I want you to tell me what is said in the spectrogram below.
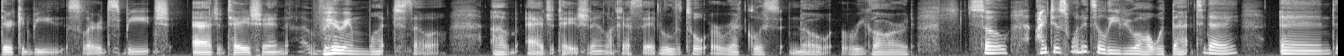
There could be slurred speech, agitation, very much so. Um, agitation, and like I said, little or reckless, no regard. So I just wanted to leave you all with that today. And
